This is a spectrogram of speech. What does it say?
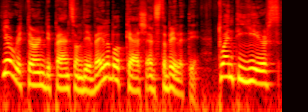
Your return depends on the available cash and stability. 20 years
